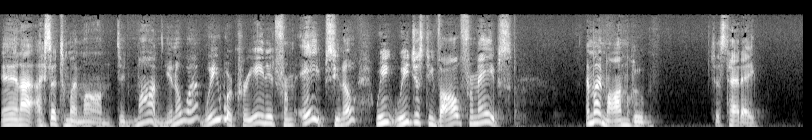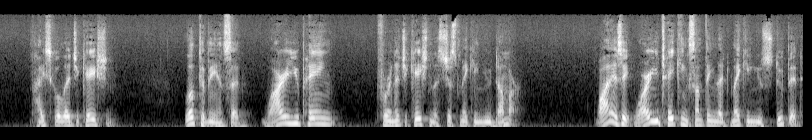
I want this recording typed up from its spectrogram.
And I, I, said to my mom, Did mom, you know what? We were created from apes, you know? We we just evolved from apes. And my mom, who just had a high school education, looked at me and said, Why are you paying for an education that's just making you dumber? Why is it why are you taking something that's making you stupid?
